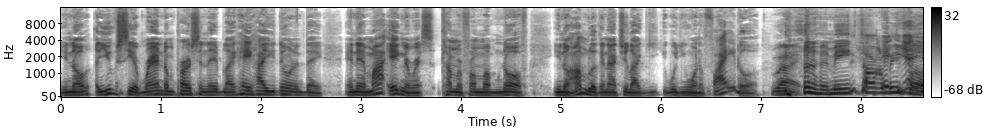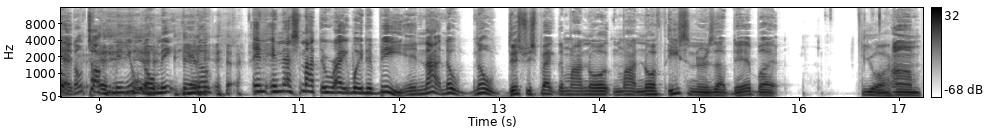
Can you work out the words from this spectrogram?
You know, you can see a random person, they be like, "Hey, how you doing today?" And then my ignorance coming from up north, you know, I'm looking at you like, "Would you want to fight or?" Right. You know what I mean? Talking to me yeah, for? yeah. Don't talk to me. You don't know me. Yeah, you know, yeah. and and that's not the right way to be. And not no no disrespect to my north my northeasterners up there, but You are. um,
